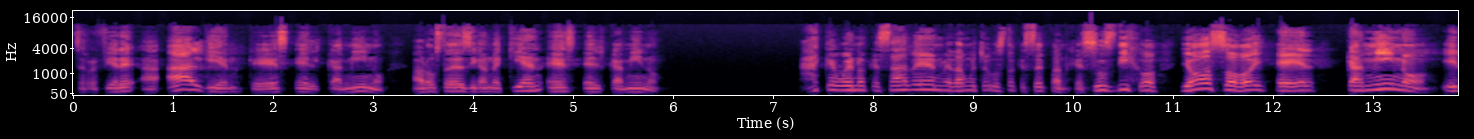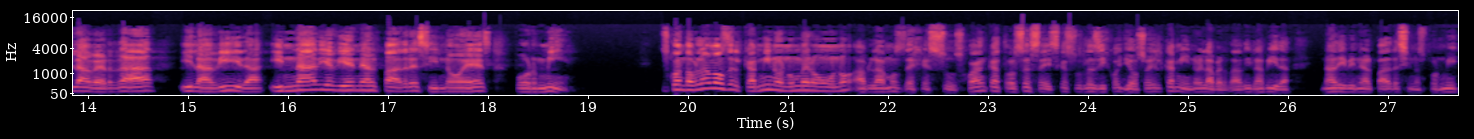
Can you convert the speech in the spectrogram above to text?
se refiere a alguien que es el camino. Ahora ustedes díganme, ¿quién es el camino? Ay, qué bueno que saben, me da mucho gusto que sepan. Jesús dijo, yo soy el camino y la verdad y la vida y nadie viene al Padre si no es por mí cuando hablamos del camino número uno, hablamos de Jesús. Juan 14, 6, Jesús les dijo, yo soy el camino y la verdad y la vida. Nadie viene al Padre si no es por mí.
